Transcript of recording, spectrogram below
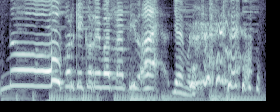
¡No! ¿Por qué corre más rápido? ¡Ah! Ya me morí.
